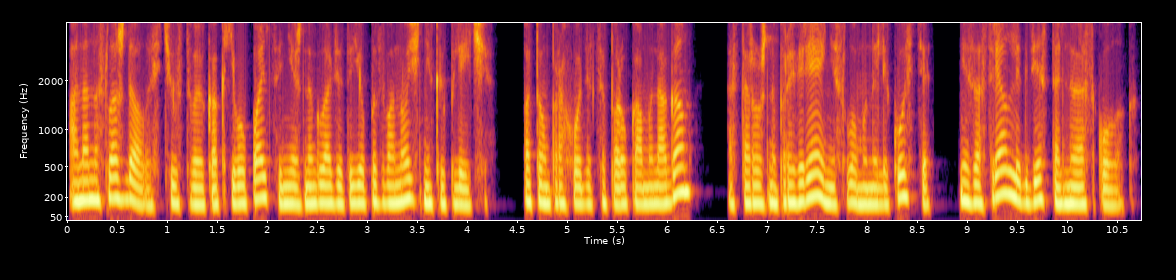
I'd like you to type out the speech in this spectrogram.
Она наслаждалась, чувствуя, как его пальцы нежно гладят ее позвоночник и плечи, потом проходятся по рукам и ногам, осторожно проверяя, не сломаны ли кости, не застрял ли где стальной осколок.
